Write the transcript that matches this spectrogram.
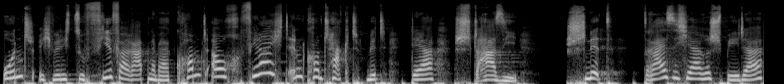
Und ich will nicht zu viel verraten, aber er kommt auch vielleicht in Kontakt mit der Stasi. Schnitt. 30 Jahre später,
